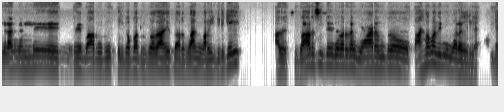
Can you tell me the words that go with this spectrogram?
இடங்களிலே நிறைய பாபு கொடுக்கப்பட்டிருப்பதாக இப்போ அரசாங்கம் வரைஞ்சிருக்கிறது அதை சிபாரிசு செய்தவர்கள் யார் என்றோ தகவல் இன்னும் வரவில்லை. அந்த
